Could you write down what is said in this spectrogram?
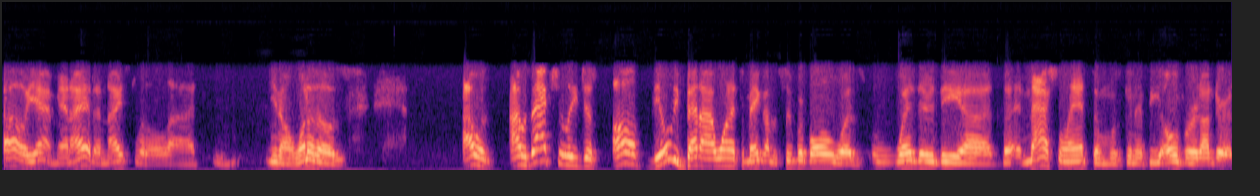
Oh yeah, man. I had a nice little, uh, you know, one of those. I was I was actually just all the only bet I wanted to make on the Super Bowl was whether the uh, the national anthem was going to be over and under a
